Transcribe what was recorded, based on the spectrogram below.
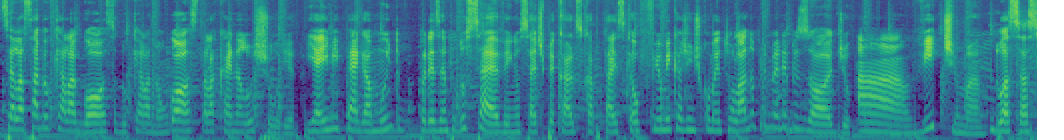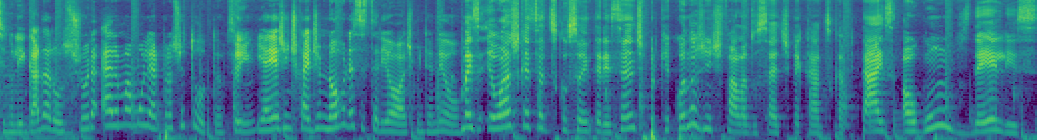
Se ela sabe o que ela gosta, do que ela não gosta, ela cai na luxúria. E aí me pega muito, por exemplo, do Seven, Os Sete Pecados Capitais, que é o filme que a gente comentou lá no primeiro episódio. A vítima do assassino ligada à luxúria era uma mulher prostituta. Sim. E aí a gente cai de novo nesse estereótipo, entendeu? Mas eu acho que essa discussão é interessante porque quando a gente fala dos sete pecados capitais, alguns deles deles,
